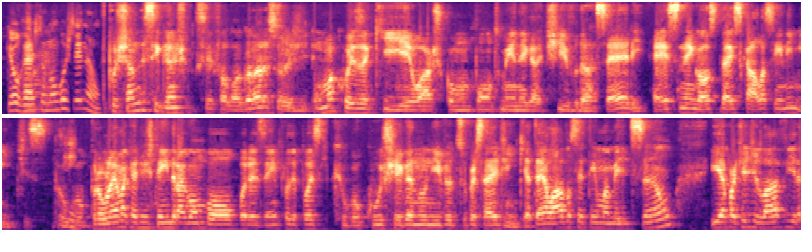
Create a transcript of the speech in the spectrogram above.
Porque o resto eu não gostei, não. Puxando esse gancho que você falou agora, Soji, uma coisa que eu acho como um ponto meio negativo da série é esse negócio da escala sem limites. Sim. O, problema que a gente tem em Dragon Ball, por exemplo, depois que, o Goku chega no nível de Super Saiyajin, que até lá você tem uma medição e a partir de lá vira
